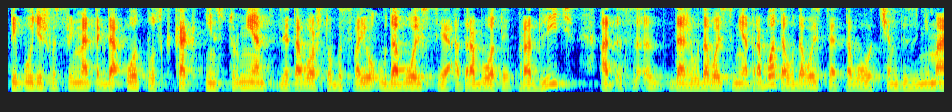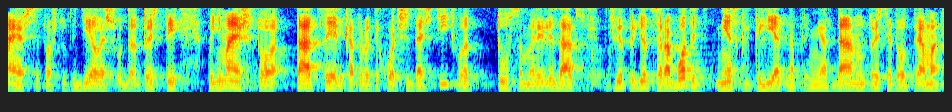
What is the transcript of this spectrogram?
ты будешь воспринимать тогда отпуск как инструмент для того, чтобы свое удовольствие от работы продлить, от, даже удовольствие не от работы, а удовольствие от того, вот, чем ты занимаешься, то, что ты делаешь. То есть ты понимаешь, что та цель, которую ты хочешь достичь, вот ту самореализацию, тебе придется работать несколько лет, например, да, ну то есть это вот прямо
